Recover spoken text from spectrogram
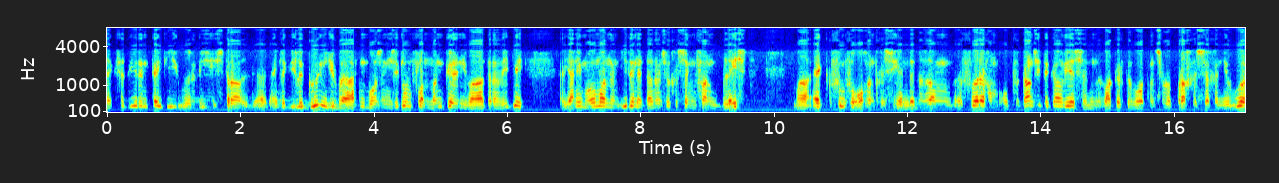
ek sit hier en kyk hier oor die straat, uh, eintlik die lagoon hier by Hartenbos en hier's 'n klomp flaminke in die water. En weet jy, Janie Moelman en Eden het nou so gesing van blessed maar ek voel ver oggend geseën. Dit is dan voorreg om op vakansie te kan wees en wakker te word met so 'n pragtige gesig in jou oë.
